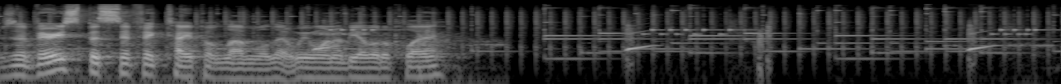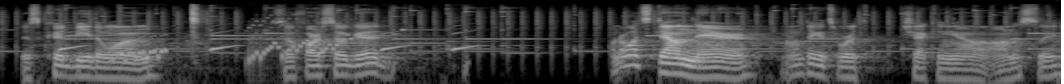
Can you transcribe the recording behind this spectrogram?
There's a very specific type of level that we want to be able to play. This could be the one. So far, so good. wonder what's down there. I don't think it's worth checking out, honestly.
